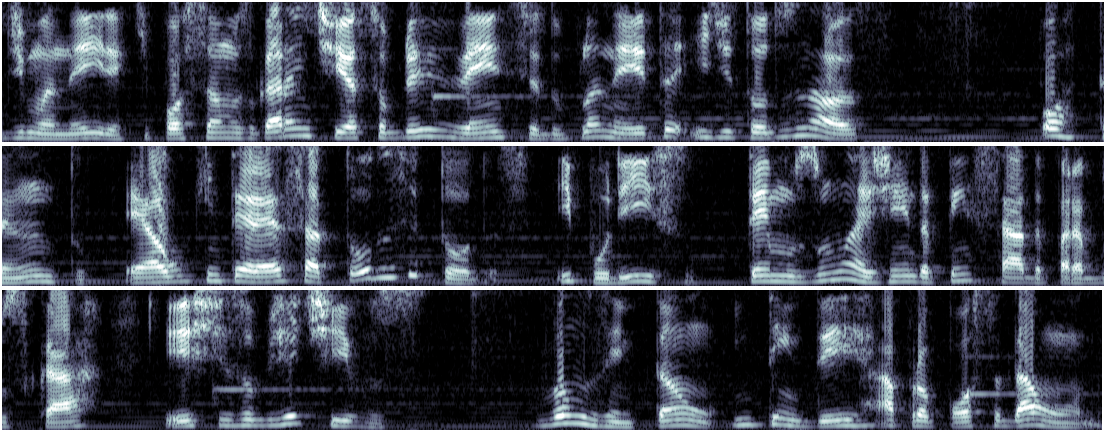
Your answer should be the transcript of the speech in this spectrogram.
de maneira que possamos garantir a sobrevivência do planeta e de todos nós. Portanto, é algo que interessa a todos e todas, e por isso temos uma agenda pensada para buscar estes objetivos. Vamos então entender a proposta da ONU.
